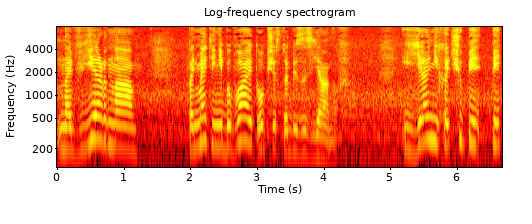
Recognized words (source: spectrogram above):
наверное, понимаете, не бывает общества без изъянов. И я не хочу петь, петь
